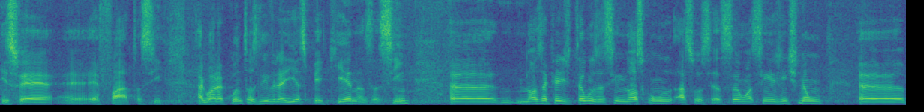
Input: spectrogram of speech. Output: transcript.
isso é, é, é fato, assim. Agora, quanto às livrarias pequenas, assim, uh, nós acreditamos, assim, nós como associação, assim, a gente não... Uh,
